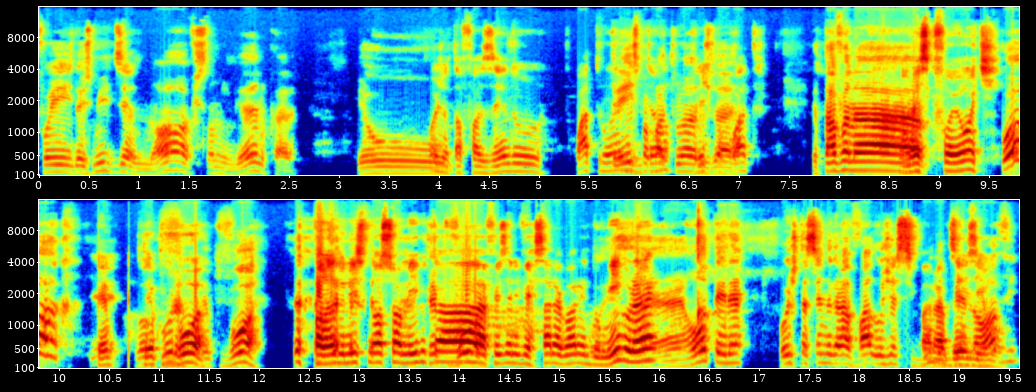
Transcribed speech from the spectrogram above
Foi em 2019, se não me engano, cara. Eu. Pô, já tá fazendo quatro anos, Três pra então. quatro anos, Três pra é. quatro. Eu tava na. Parece que foi ontem. Porra! Tempo- loucura, tempo voa. Tempo voa. Falando nisso, nosso amigo tá, voa. fez aniversário agora em domingo, né? É, ontem, né? Hoje tá sendo gravado, hoje é segunda, Parabéns, 19.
